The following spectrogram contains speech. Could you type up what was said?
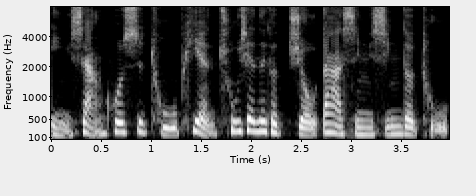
影像或是图片出现那个九大行星的图，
